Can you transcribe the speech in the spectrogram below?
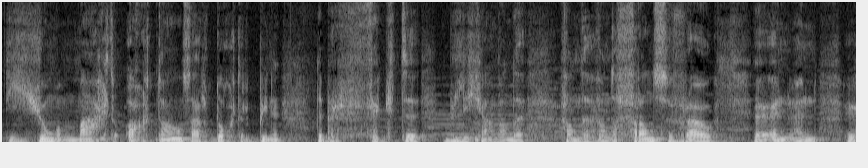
die jonge maagd Hortense, haar dochter, binnen. De perfecte belichaam van de, van de, van de Franse vrouw. Uh, en, uh,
